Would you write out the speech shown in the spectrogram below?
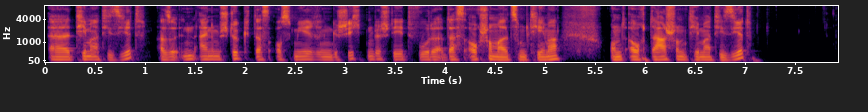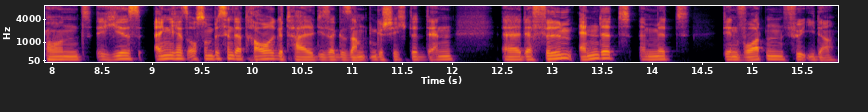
thematisiert. Also in einem Stück, das aus mehreren Geschichten besteht, wurde das auch schon mal zum Thema und auch da schon thematisiert. Und hier ist eigentlich jetzt auch so ein bisschen der traurige Teil dieser gesamten Geschichte, denn äh, der Film endet mit den Worten für Ida.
